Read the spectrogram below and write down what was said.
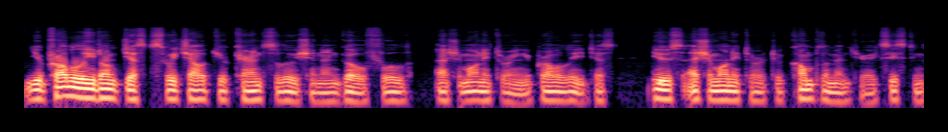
you probably don't just switch out your current solution and go full Azure monitoring. You probably just use Azure Monitor to complement your existing.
